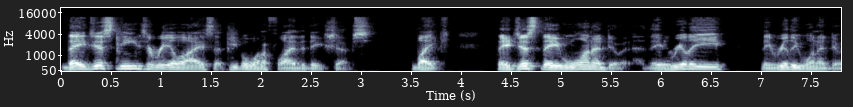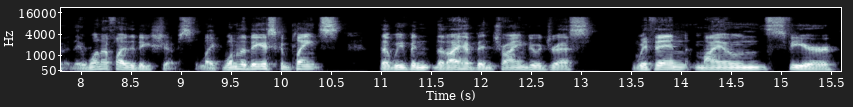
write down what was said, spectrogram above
they just need to realize that people want to fly the big ships. Like they just they want to do it. They really they really want to do it. They want to fly the big ships. Like one of the biggest complaints that we've been that I have been trying to address within my own sphere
